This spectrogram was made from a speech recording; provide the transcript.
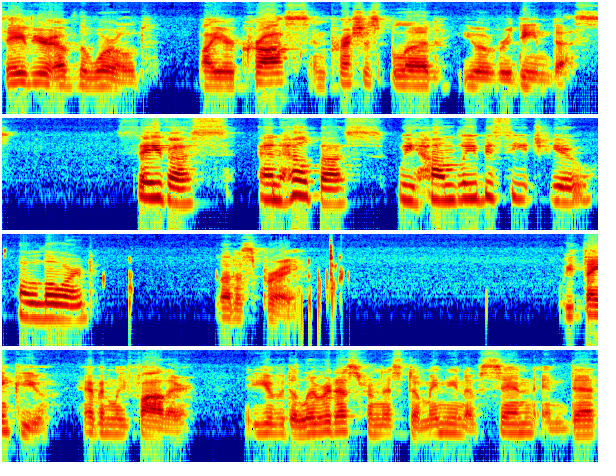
Savior of the world, by your cross and precious blood you have redeemed us. Save us and help us, we humbly beseech you, O Lord. Let us pray. We thank you, Heavenly Father, that you have delivered us from this dominion of sin and death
